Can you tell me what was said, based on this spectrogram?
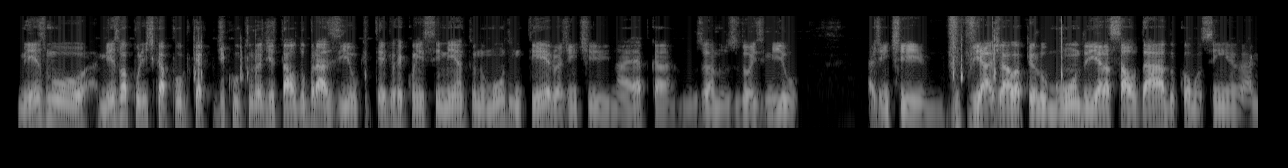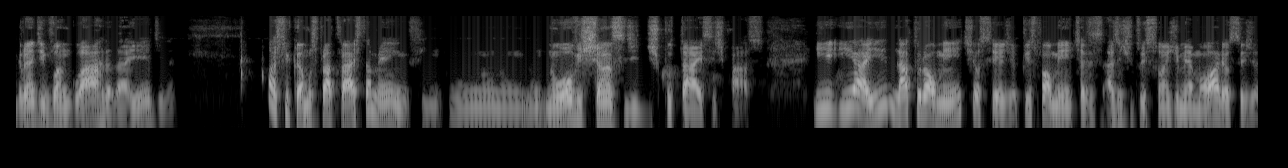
Mesmo, mesmo a política pública de cultura digital do Brasil, que teve o reconhecimento no mundo inteiro, a gente, na época, nos anos 2000, a gente viajava pelo mundo e era saudado como assim, a grande vanguarda da rede. Né? Nós ficamos para trás também, enfim, não, não, não, não, houve chance de disputar esse espaço. E, e aí, naturalmente, ou seja, principalmente as, as, instituições de memória, ou seja,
